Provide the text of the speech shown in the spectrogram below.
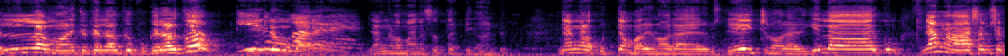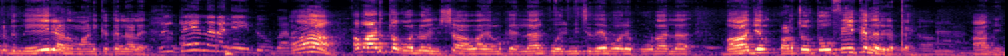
എല്ലാ മാണിക്കല്ലാൾക്ക് പുകലാൾക്കും ഞങ്ങളെ മനസ്സ് തട്ടിക്കാണ്ട്. ഞങ്ങളെ കുറ്റം പറയണോരായാലും സ്നേഹിച്ചോരായാലും എല്ലാവർക്കും ഞങ്ങൾ ആശംസ കിട്ടി നേരെയാണ് മാണിക്കല്ലാളെ ആ അപ്പൊ അടുത്ത കൊല്ലം ഇൻഷാല്ല നമുക്ക് എല്ലാവർക്കും ഒരുമിച്ച് ഇതേപോലെ കൂടാനുള്ള ഭാഗ്യം പടച്ചോ തോഫീക്ക് നൽകട്ടെ. ആമീൻ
